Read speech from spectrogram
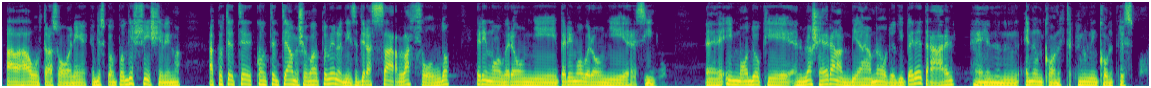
a ultrasoni, capisco è un po' difficile, ma accontentiamoci quantomeno di sgrassarla a fondo rimuovere ogni, per rimuovere ogni residuo eh, in modo che la cera abbia modo di penetrare e, e non, incontri, non incontri sporco.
